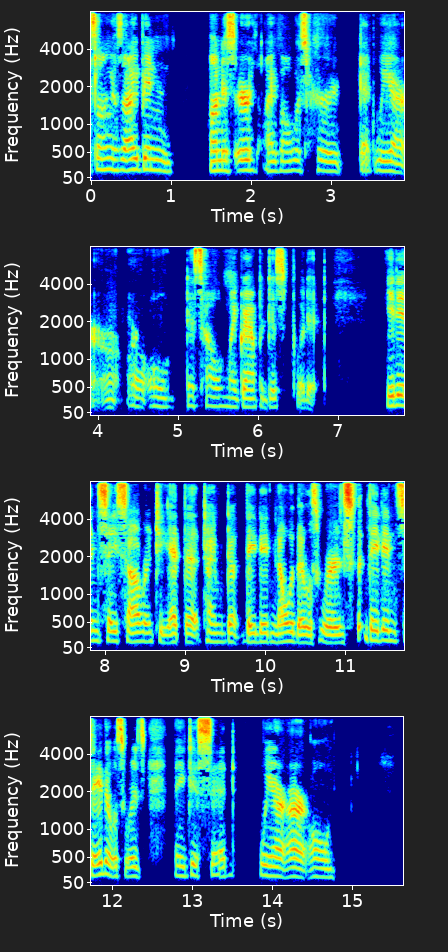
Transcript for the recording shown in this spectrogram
As long as I've been on this earth, I've always heard that we are our, our own. That's how my grandpa just put it. He didn't say sovereignty at that time. They didn't know those words. They didn't say those words. They just said we are our own.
